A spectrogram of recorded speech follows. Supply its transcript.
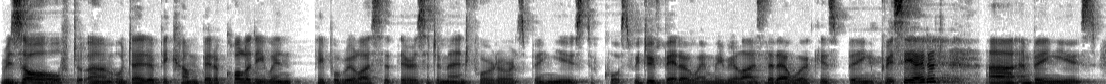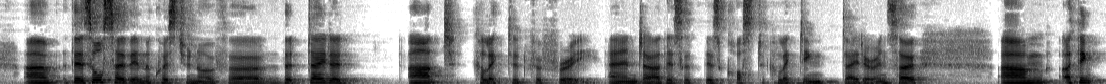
resolved um, or data become better quality when people realise that there is a demand for it or it's being used. Of course, we do better when we realise that our work is being appreciated uh, and being used. Um, there's also then the question of uh, that data aren't collected for free, and uh, there's a there's a cost to collecting data, and so um, I think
